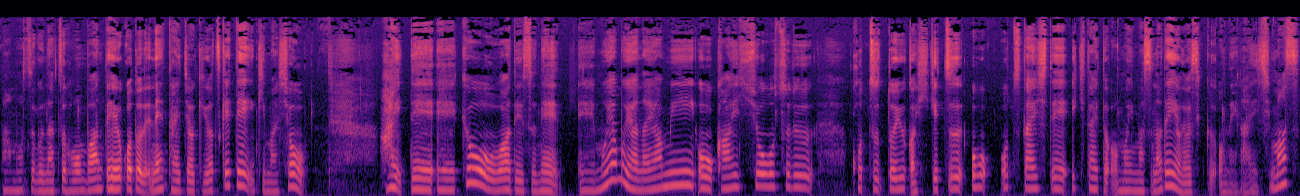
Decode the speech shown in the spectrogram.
まあ、もうすぐ夏本番ということでね体調気をつけていきましょう。はいで、えー、今日はですね、えー、もやもや悩みを解消するコツというか秘訣をお伝えしていきたいと思いますのでよろしくお願いします。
